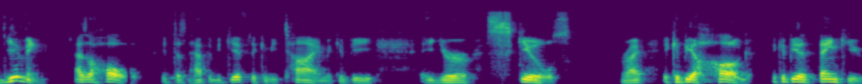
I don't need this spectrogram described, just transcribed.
Giving as a whole, it doesn't have to be gift, it can be time, it can be uh, your skills, right? It could be a hug, it could be a thank you.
